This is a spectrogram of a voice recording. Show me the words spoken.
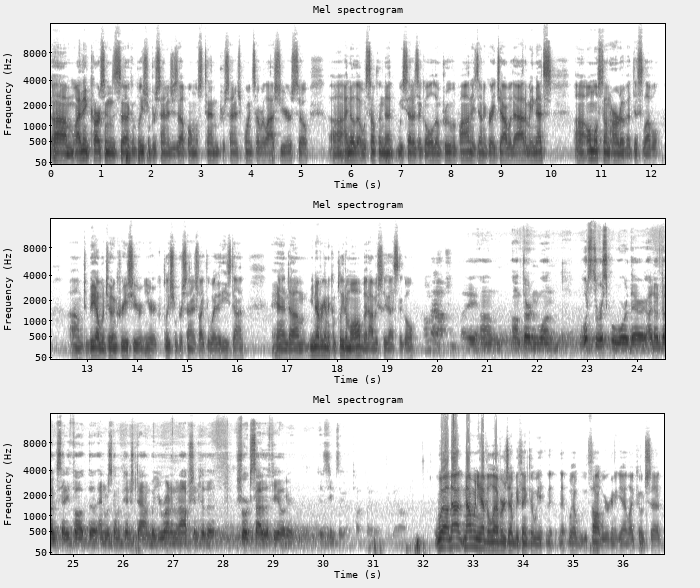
Um, I think Carson's uh, completion percentage is up almost 10 percentage points over last year. So uh, I know that was something that we set as a goal to improve upon. He's done a great job with that. I mean, that's almost unheard of at this level um, to be able to increase your, your completion percentage like the way that he's done. And um, you're never going to complete them all, but obviously that's the goal. On that option play um, on third and one, what's the risk reward there? I know Doug said he thought the end was going to pinch down, but you're running an option to the short side of the field. It, it seems like a tough play to, get off. Well, not not when you have the leverage that we think that we that we thought we were going to get, like Coach said.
